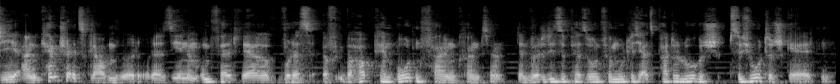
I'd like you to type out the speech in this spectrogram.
die an Chemtrails glauben würde oder sie in einem Umfeld wäre, wo das auf überhaupt keinen Boden fallen könnte, dann würde diese Person vermutlich als pathologisch, psychotisch gelten,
